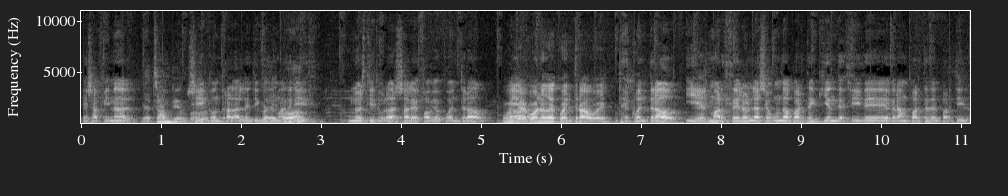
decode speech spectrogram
esa final, De Champions. sí, con- contra el Atlético de. Madrid. No es titular, sale Fabio Cuentrao. Uy, Va- el bueno de Cuentrao, ¿eh? De Cuentrao. Y es Marcelo en la segunda parte quien decide gran parte del partido.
